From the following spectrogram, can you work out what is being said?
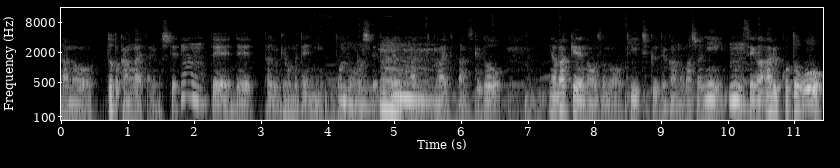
あのちょっと考えたりもしてうん。でで例えば業務店にどんどん卸してとかいうのを考えてたんですけど耶馬渓のその紀伊地区というかあの場所にお店があることを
